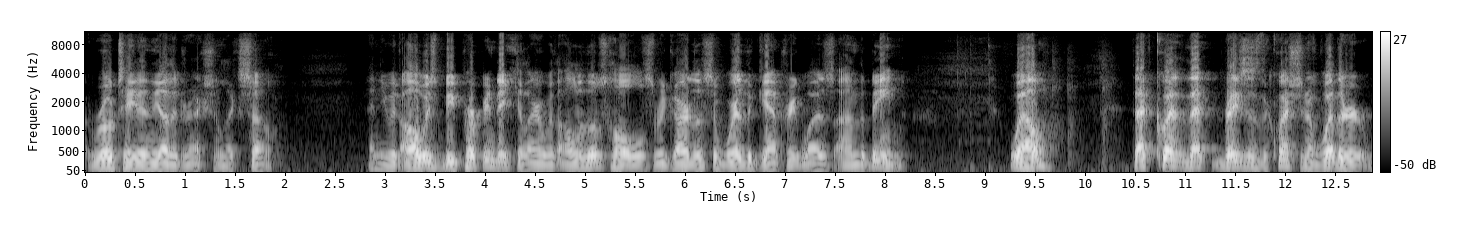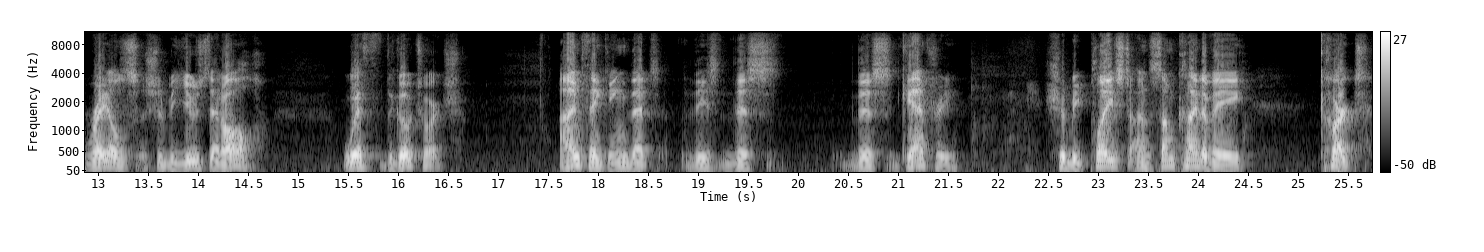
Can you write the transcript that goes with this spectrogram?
rotate in the other direction like so and you would always be perpendicular with all of those holes regardless of where the gantry was on the beam. Well, that that raises the question of whether rails should be used at all with the go torch. I'm thinking that these, this this gantry should be placed on some kind of a cart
